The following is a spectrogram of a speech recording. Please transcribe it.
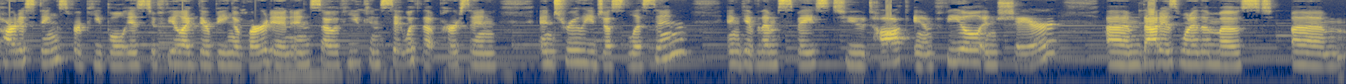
hardest things for people is to feel like they're being a burden. And so, if you can sit with that person and truly just listen and give them space to talk and feel and share, um, that is one of the most um,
